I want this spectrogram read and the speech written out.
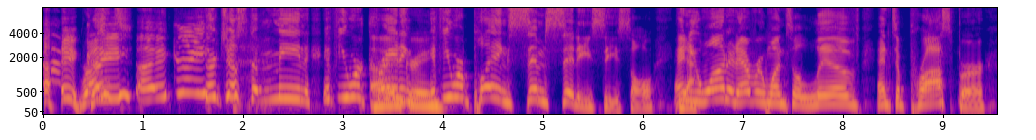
I agree. Right? I agree. They're just a mean. If you were creating, if you were playing Sim City, Cecil, and Yeah. you wanted everyone to live and to prosper,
